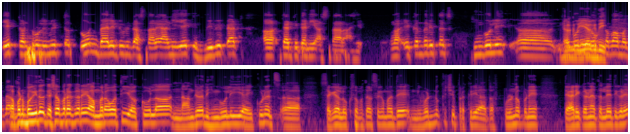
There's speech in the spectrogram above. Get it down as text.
एक कंट्रोल युनिट तर दोन बॅलेट युनिट असणार आहे आणि एक व्हीव्हीपॅट त्या ठिकाणी असणार आहे. एकंदरीतच हिंगोली हिंगोली अगदी. लोकसभा मतदार आपण बघितलं कशा प्रकारे अमरावती अकोला नांदेड हिंगोली या एकूणच सगळ्या लोकसभा मतदारसंघामध्ये निवडणुकीची प्रक्रिया आता पूर्णपणे तयारी करण्यात आली आहे तिकडे.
